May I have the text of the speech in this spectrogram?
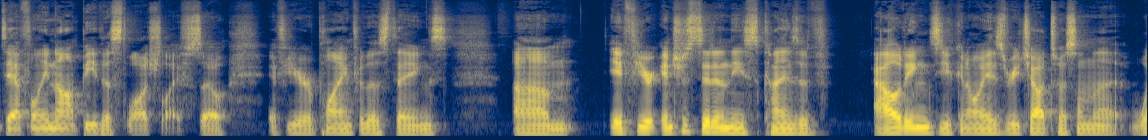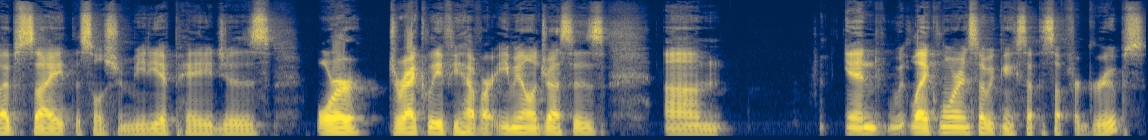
definitely not be this lodge life. So if you're applying for those things, um, if you're interested in these kinds of outings, you can always reach out to us on the website, the social media pages, or directly if you have our email addresses. Um, and like Lauren said, we can set this up for groups.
